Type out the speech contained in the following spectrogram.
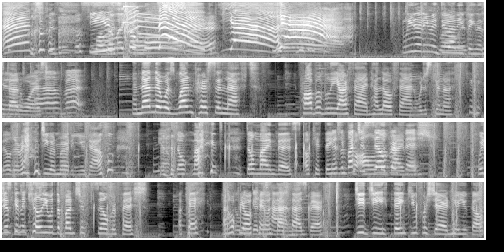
and this is the He's like a kill dead. Yeah. Yeah! We didn't even do anything this Bed Wars. Ever. And then there was one person left. Probably our fan. Hello, fan. We're just gonna build around you and murder you now. Don't mind. Don't mind this. Okay, thank There's you a bunch for all of of the diamonds. silverfish. We're just gonna kill you with a bunch of silverfish. Okay? I hope It'll you're okay with that, times. Fazbear. GG. Thank you for sharing. Here you go.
